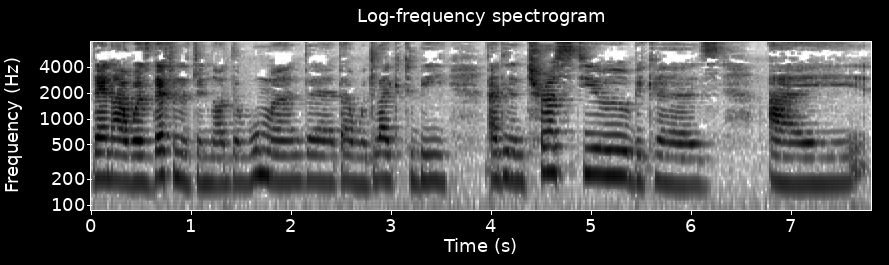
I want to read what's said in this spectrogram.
then I was definitely not the woman that I would like to be. I didn't trust you because I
